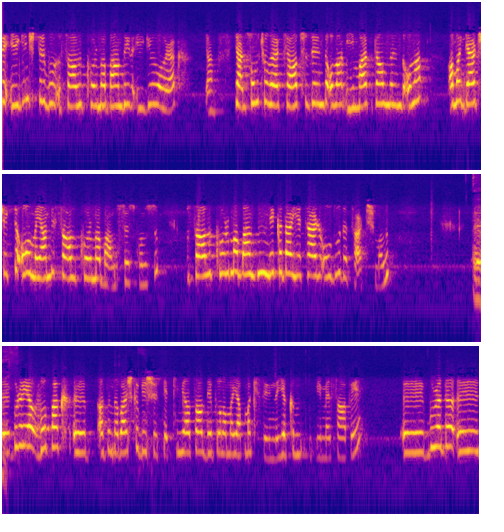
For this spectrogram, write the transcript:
Ve ilginçtir bu sağlık koruma bandıyla ilgili olarak yani, yani sonuç olarak kağıt üzerinde olan imar planlarında olan ama gerçekte olmayan bir sağlık koruma bandı söz konusu. Bu sağlık koruma bandının ne kadar yeterli olduğu da tartışmalı. Ee, evet. Buraya Vopak e, adında başka bir şirket kimyasal depolama yapmak istediğinde yakın bir mesafeye. Ee, burada e,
